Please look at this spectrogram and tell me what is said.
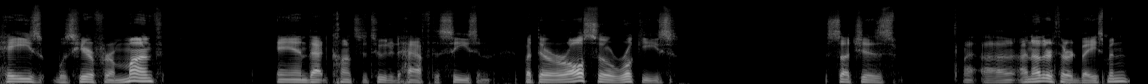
Hayes was here for a month and that constituted half the season. But there are also rookies, such as uh, uh, another third baseman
